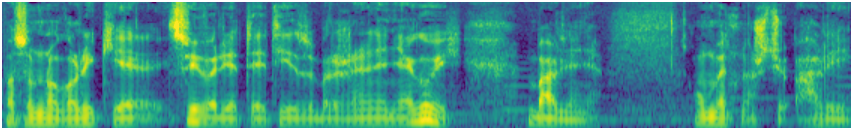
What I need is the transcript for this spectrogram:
pa su mnogolike svi varijeteti izobraženja njegovih bavljenja umetnošću, ali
